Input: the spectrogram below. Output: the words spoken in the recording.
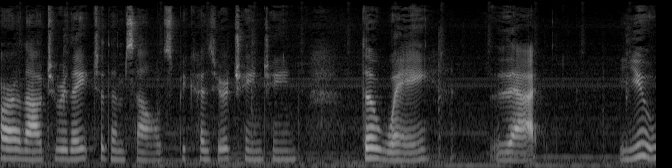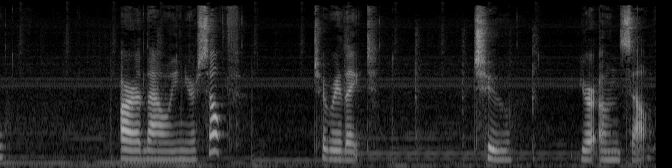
are allowed to relate to themselves because you're changing the way that you are allowing yourself to relate to your own self,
